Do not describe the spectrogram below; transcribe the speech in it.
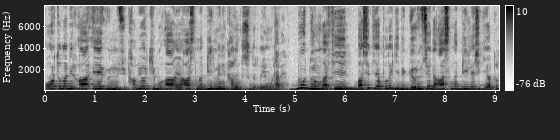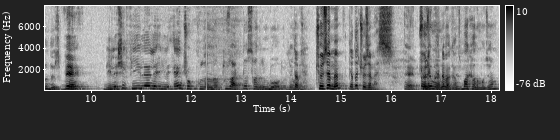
Ortada bir AE ünlüsü kalıyor ki bu AE aslında bilmenin kalıntısıdır değil mi hocam? Tabii. Bu durumda fiil basit yapılı gibi görünse de aslında birleşik yapılıdır ve birleşik fiillerle ilgili en çok kullanılan tuzak da sanırım bu oluyor değil mi Tabii. hocam? Çözemem ya da çözemez. Evet, çözemem dediniz. bakalım. Bakalım hocam.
